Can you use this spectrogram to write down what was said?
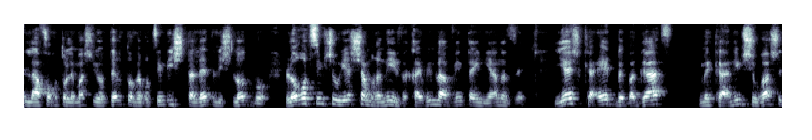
להפוך אותו למשהו יותר טוב, ורוצים להשתלט ולשלוט בו, לא רוצים שהוא יהיה שמרני, וחייבים להבין את העניין הזה. יש כעת בבג"ץ מכהנים שורה של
